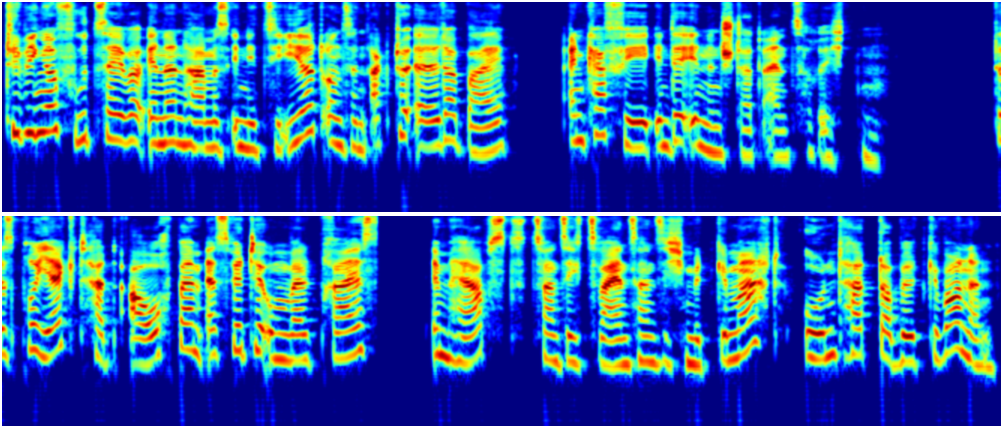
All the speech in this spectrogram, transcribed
Tübinger FoodsaverInnen haben es initiiert und sind aktuell dabei, ein Café in der Innenstadt einzurichten. Das Projekt hat auch beim SWT Umweltpreis im Herbst 2022 mitgemacht und hat doppelt gewonnen.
